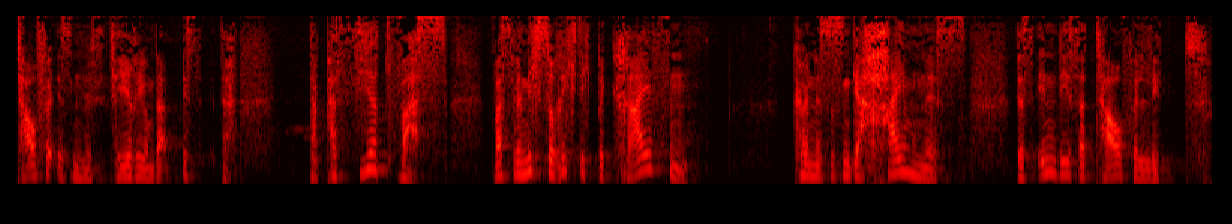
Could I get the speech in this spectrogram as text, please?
Taufe ist ein Mysterium. Da, ist, da, da passiert was, was wir nicht so richtig begreifen können. Es ist ein Geheimnis, das in dieser Taufe liegt.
